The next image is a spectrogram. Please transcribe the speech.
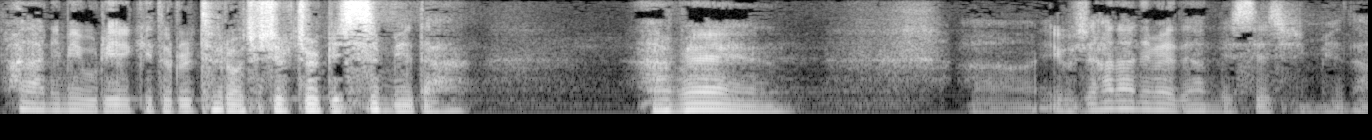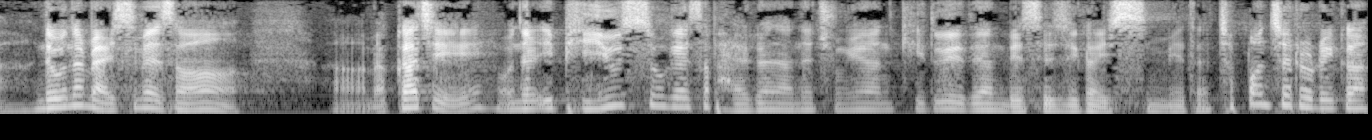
하나님이 우리의 기도를 들어주실 줄 믿습니다. 아멘. 아, 이것이 하나님에 대한 메시지입니다. 근데 오늘 말씀에서 어, 몇 가지 오늘 이 비유 속에서 발견하는 중요한 기도에 대한 메시지가 있습니다. 첫 번째로 우리가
